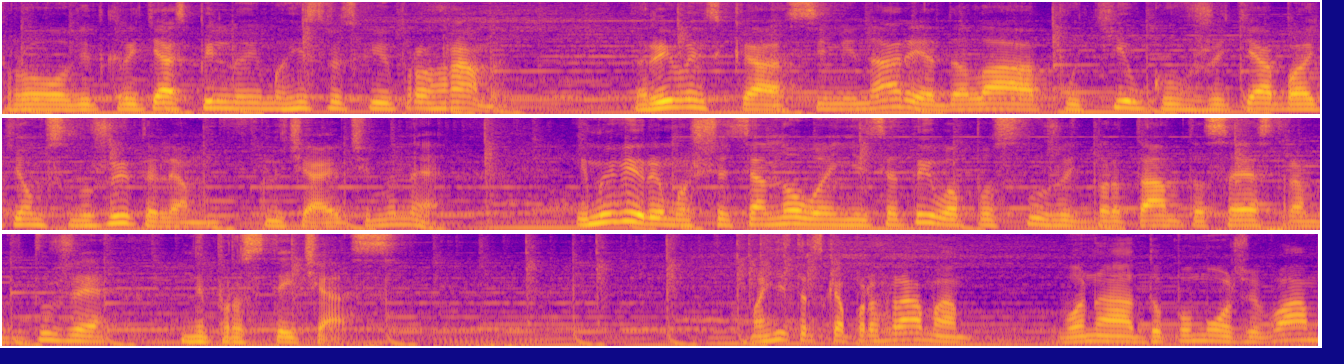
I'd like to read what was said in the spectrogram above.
про відкриття спільної магістерської програми. Рівенська семінарія дала путівку в життя багатьом служителям, включаючи мене. І ми віримо, що ця нова ініціатива послужить братам та сестрам в дуже непростий час. Магістерська програма вона допоможе вам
